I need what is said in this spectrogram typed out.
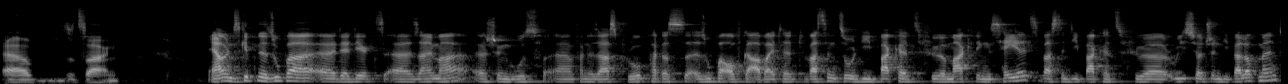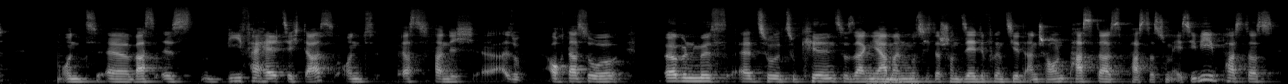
äh, sozusagen. Ja, und es gibt eine super, äh, der Dirk äh, Salmer, äh, schönen Gruß äh, von der SaaS Group, hat das äh, super aufgearbeitet. Was sind so die Buckets für Marketing Sales? Was sind die Buckets für Research and Development? Und äh, was ist, wie verhält sich das? Und das fand ich, also auch das so Urban Myth zu, zu killen, zu sagen, mhm. ja, man muss sich das schon sehr differenziert anschauen. Passt das? Passt das zum ACV? Passt das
